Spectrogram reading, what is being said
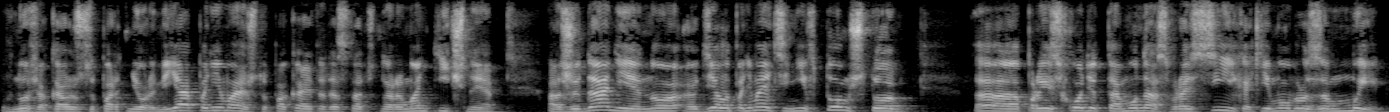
вновь окажутся партнерами. Я понимаю, что пока это достаточно романтичные ожидания, но дело, понимаете, не в том, что э, происходит там у нас в России, каким образом мы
